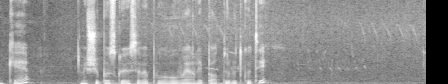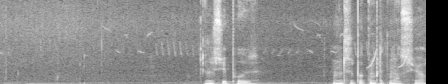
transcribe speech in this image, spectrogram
Ok. Mais je suppose que ça va pouvoir ouvrir les portes de l'autre côté. Je suppose. Je ne suis pas complètement sûre.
